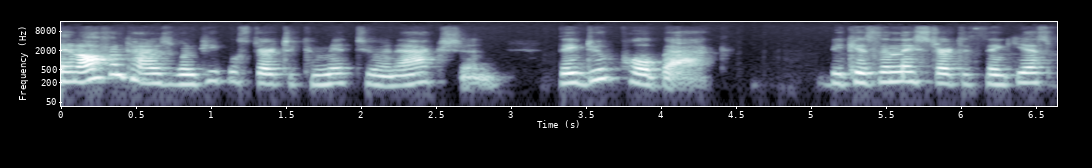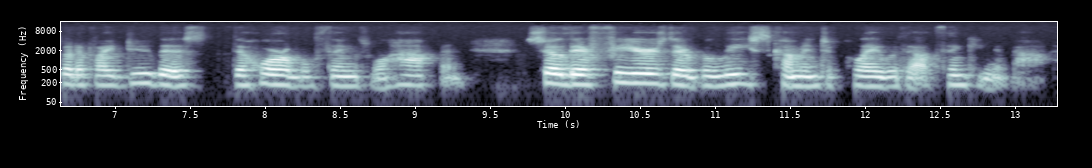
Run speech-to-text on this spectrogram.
and oftentimes, when people start to commit to an action, they do pull back because then they start to think, yes, but if I do this, the horrible things will happen. So their fears, their beliefs come into play without thinking about it.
